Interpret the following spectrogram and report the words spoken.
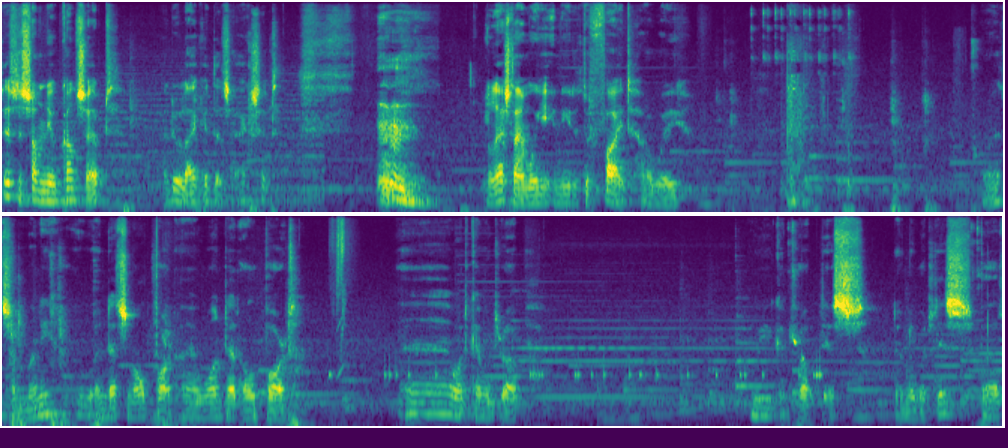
this is some new concept. I do like it, that's exit. Last time we needed to fight our way. Alright, some money. Ooh, and that's an old part. I want that old part. Uh, what can we drop? We can drop this. Don't know what it is, but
